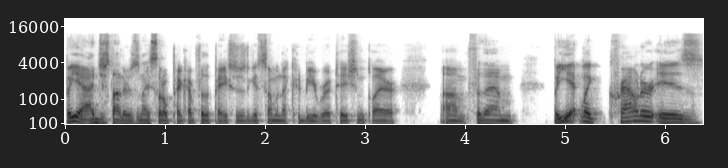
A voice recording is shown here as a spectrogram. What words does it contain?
but yeah, I just thought it was a nice little pickup for the Pacers to get someone that could be a rotation player um, for them. But yeah, like Crowder is.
